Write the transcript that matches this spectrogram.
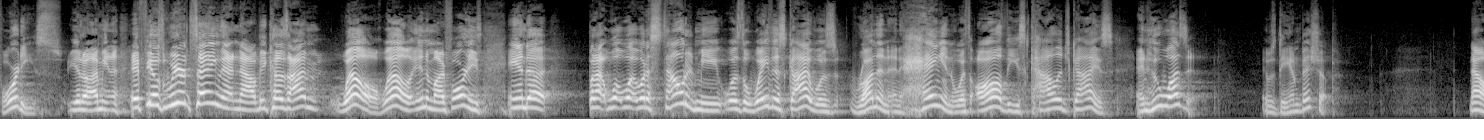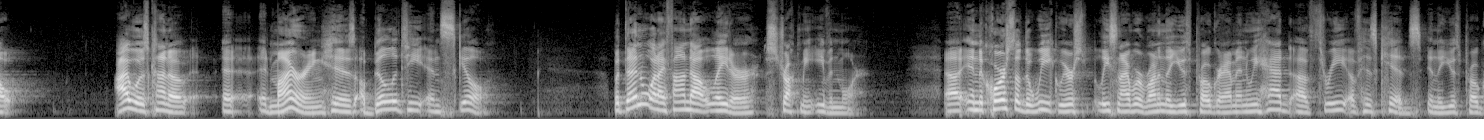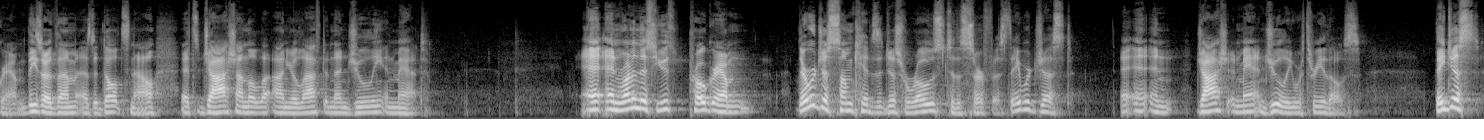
40s. You know, I mean, it feels weird saying that now because I'm well, well into my 40s. And, uh, but I, what, what, what astounded me was the way this guy was running and hanging with all these college guys. And who was it? It was Dan Bishop. Now, I was kind of uh, admiring his ability and skill. But then what I found out later struck me even more. Uh, in the course of the week, we were Lisa and I were running the youth program, and we had uh, three of his kids in the youth program. These are them as adults now. It's Josh on the on your left, and then Julie and Matt. And, and running this youth program, there were just some kids that just rose to the surface. They were just, and, and Josh and Matt and Julie were three of those. They just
